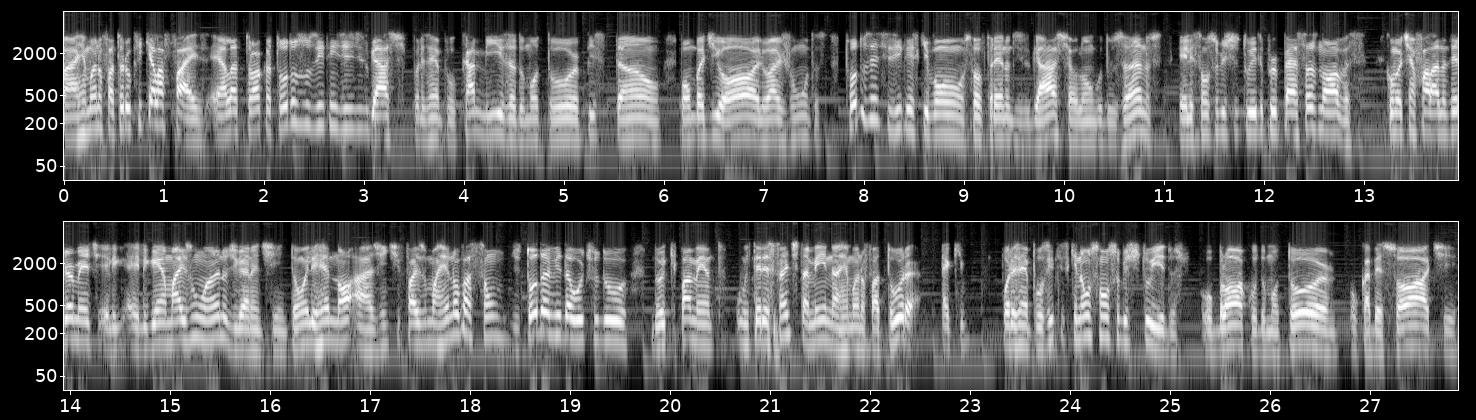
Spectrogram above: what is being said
a remanufatura, o que, que ela faz? Ela troca todos os itens de desgaste, por exemplo, camisa do motor, pistão, bomba de óleo, as juntas. Todos esses itens que vão sofrendo desgaste ao longo dos anos, eles são substituídos por peças novas. Como eu tinha falado anteriormente, ele, ele ganha mais um ano de garantia. Então ele reno, a gente faz uma renovação de toda a vida útil do, do equipamento. O interessante também na remanufatura é que por exemplo, os itens que não são substituídos, o bloco do motor, o cabeçote,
